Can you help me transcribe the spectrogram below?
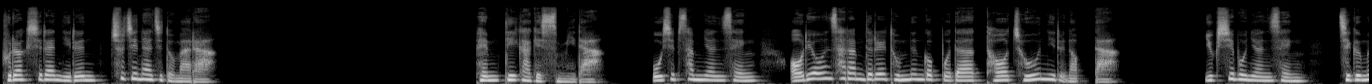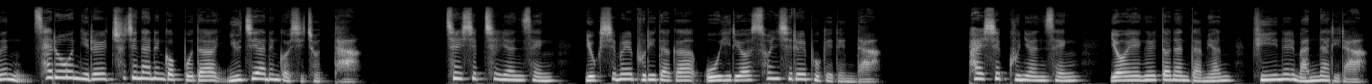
불확실한 일은 추진하지도 마라. 뱀띠 가겠습니다. 53년생, 어려운 사람들을 돕는 것보다 더 좋은 일은 없다. 65년생, 지금은 새로운 일을 추진하는 것보다 유지하는 것이 좋다. 77년생, 욕심을 부리다가 오히려 손실을 보게 된다. 89년생, 여행을 떠난다면 귀인을 만나리라.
